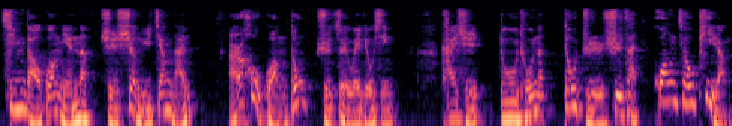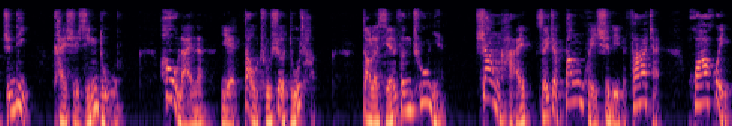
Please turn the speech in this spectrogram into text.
青岛光年呢是盛于江南，而后广东是最为流行。开始赌徒呢都只是在荒郊僻壤之地开始行赌，后来呢也到处设赌场。到了咸丰初年，上海随着帮会势力的发展，花卉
